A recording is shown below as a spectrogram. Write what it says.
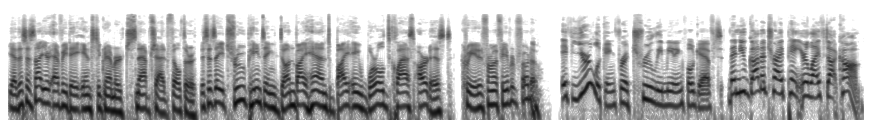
Yeah, this is not your everyday Instagram or Snapchat filter. This is a true painting done by hand by a world class artist created from a favorite photo. If you're looking for a truly meaningful gift, then you've got to try paintyourlife.com.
